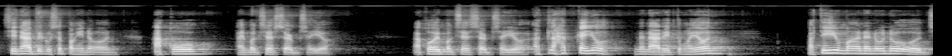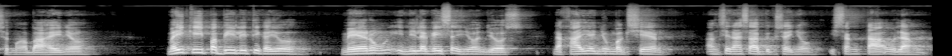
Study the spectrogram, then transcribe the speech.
sinabi ko sa Panginoon, ako ay magsaserve sa iyo. Ako ay magsaserve sa iyo. At lahat kayo na narito ngayon, pati yung mga nanonood sa mga bahay nyo, may capability kayo. Merong inilagay sa inyo ang Diyos na kaya nyong mag-share. Ang sinasabi ko sa inyo, isang tao lang,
